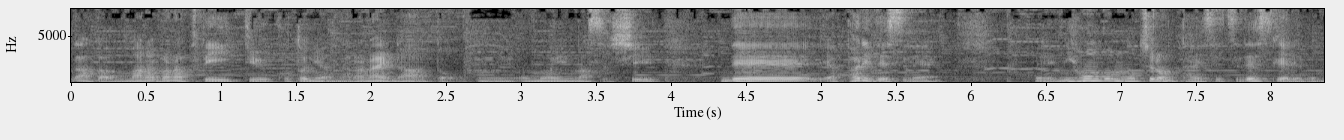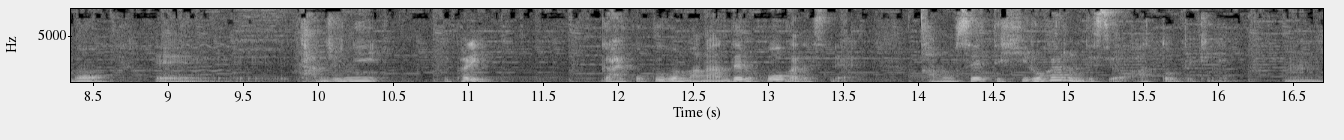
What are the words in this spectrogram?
なんか学ばなくていいっていうことにはならないなと、うん、思いますしでやっぱりですね日本語ももちろん大切ですけれども、えー、単純にやっぱり外国語を学んでる方がですね可能性って広がるんですよ圧倒的に、うん、や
